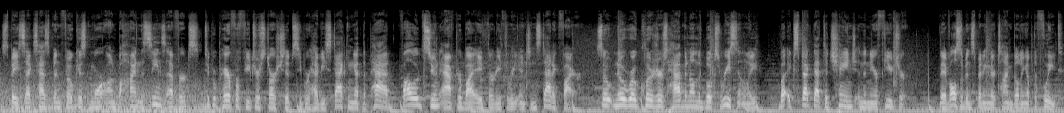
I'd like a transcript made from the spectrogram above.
SpaceX has been focused more on behind the scenes efforts to prepare for future Starship Super Heavy stacking at the pad, followed soon after by a 33 engine static fire. So, no road closures have been on the books recently, but expect that to change in the near future. They've also been spending their time building up the fleet.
